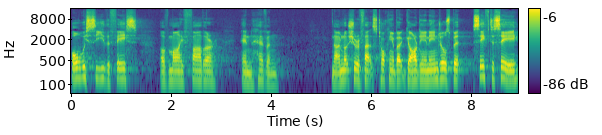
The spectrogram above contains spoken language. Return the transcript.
always see the face of my Father in heaven. Now, I'm not sure if that's talking about guardian angels, but safe to say,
